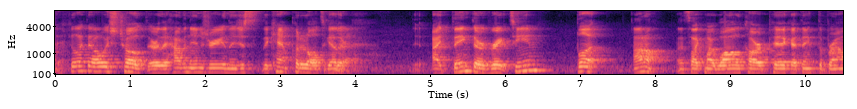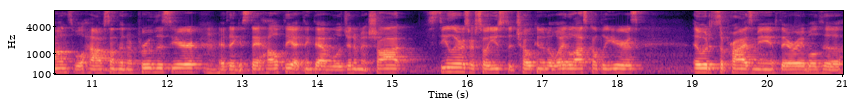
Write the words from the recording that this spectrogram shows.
know. I feel like they always choke or they have an injury and they just they can't put it all together. Yeah. I think they're a great team, but I don't know. It's like my wild card pick. I think the Browns will have something to prove this year Mhm. if they can stay healthy. I think they have a legitimate shot. Steelers are so used to choking it away the last couple of years. It would surprise me if they were able to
